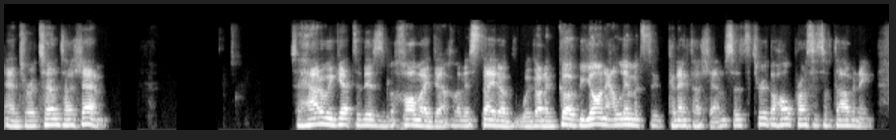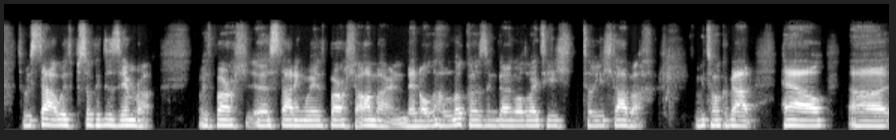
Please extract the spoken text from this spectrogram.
and to return to Hashem. So how do we get to this this state of we're going to go beyond our limits to connect Hashem? So it's through the whole process of davening. So we start with Pesukei d'Zimra, with Baruch, uh, starting with Baruch She'amar, and then all the halukkas and going all the way to till Yishtabach. We talk about how uh,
